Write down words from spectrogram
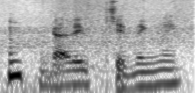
Are you kidding me?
